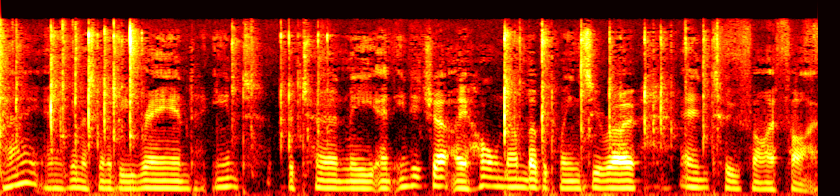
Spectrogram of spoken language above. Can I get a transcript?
Okay, and again it's going to be rand int return me an integer, a whole number between 0 and 255.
